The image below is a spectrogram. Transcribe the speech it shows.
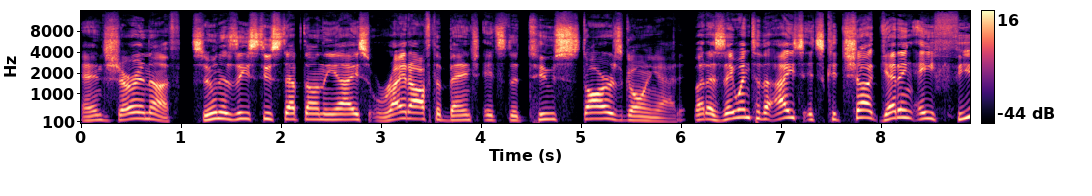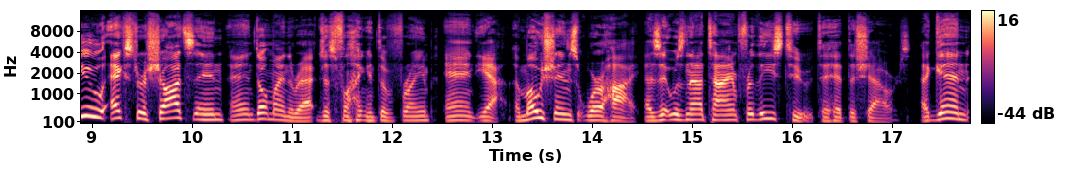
And sure enough, soon as these two stepped on the ice, right off the bench, it's the two stars going at it. But as they went to the ice, it's Tkachuk getting a few extra shots in, and don't mind the rat just flying into frame. And yeah, emotions were high as it was now time for these two to hit the showers. Again,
